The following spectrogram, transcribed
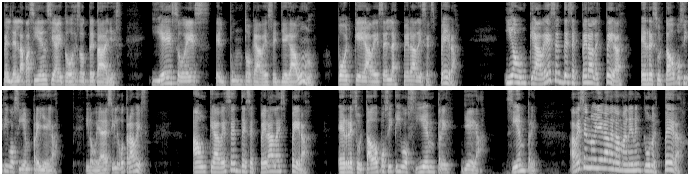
perder la paciencia y todos esos detalles. Y eso es el punto que a veces llega a uno. Porque a veces la espera desespera. Y aunque a veces desespera la espera, el resultado positivo siempre llega. Y lo voy a decir otra vez. Aunque a veces desespera la espera, el resultado positivo siempre llega. Siempre. A veces no llega de la manera en que uno espera.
